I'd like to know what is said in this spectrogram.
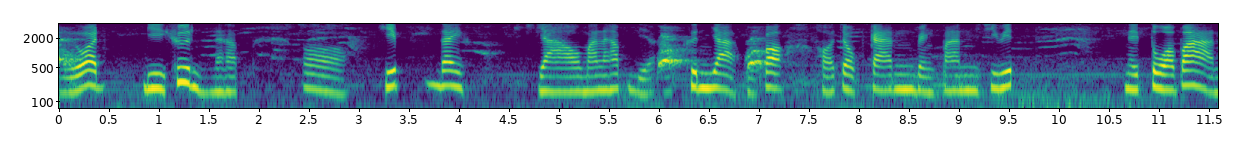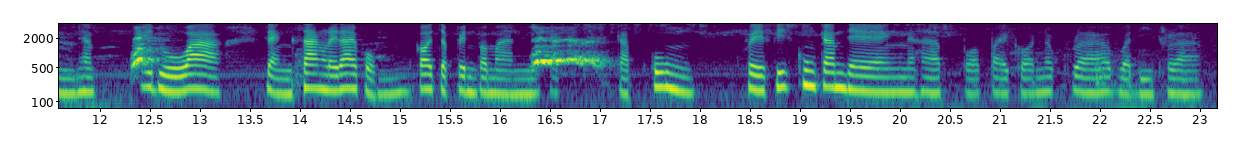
หรือว่า ดีขึ้นนะครับ ก็คลิปได้ยาวมาแล้วครับ เดี๋ยวขึ้นยากผมก็ขอจบการแบ่งปันชีวิตในตัวบ้านนะครับ ให้ดูว่าแหล่งสร้างรายได้ผมก็จะเป็นประมาณนี้ครับ กับกุ้งเฟรฟิชกุ้งกล้ามแดงนะครับปอไปก่อนนะครับสวัสดีครับ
